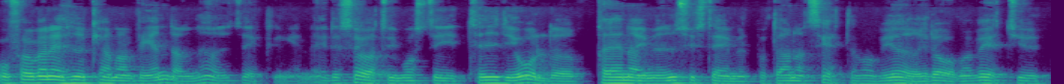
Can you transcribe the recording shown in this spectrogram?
Och frågan är hur kan man vända den här utvecklingen? Är det så att vi måste i tidig ålder träna immunsystemet på ett annat sätt än vad vi gör idag? Man vet ju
